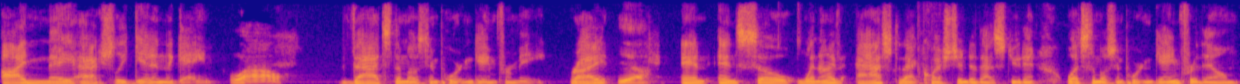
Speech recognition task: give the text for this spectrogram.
I may actually get in the game. Wow that's the most important game for me, right? Yeah. And and so when I've asked that question to that student, what's the most important game for them?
